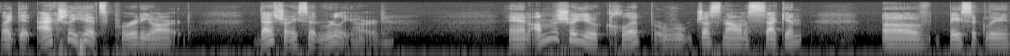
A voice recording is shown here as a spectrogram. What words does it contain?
Like, it actually hits pretty hard. That strikes it really hard. And I'm going to show you a clip just now in a second of basically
